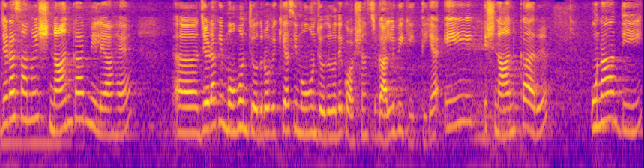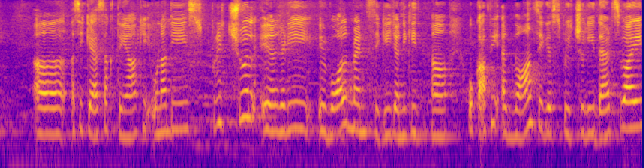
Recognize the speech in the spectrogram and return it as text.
ਜਿਹੜਾ ਸਾਨੂੰ ਇਸ਼ਨਾਨਘਰ ਮਿਲਿਆ ਹੈ ਅਹ, ਜਿਹੜਾ ਕਿ ਮੋਹਨ ਜੋਦੜੋ ਵਿਖੇ ਅਸੀਂ ਮੋਹਨ ਜੋਦੜੋ ਦੇ ਕੁਐਸਚਨਸ 'ਚ ਗੱਲ ਵੀ ਕੀਤੀ ਹੈ ਇਹ ਇਸ਼ਨਾਨਘਰ ਉਹਨਾਂ ਦੀ ਅਹ, ਅਸੀਂ ਕਹਿ ਸਕਦੇ ਹਾਂ ਕਿ ਉਹਨਾਂ ਦੀ ਸਪਿਰਚੁਅਲ ਜਿਹੜੀ ਇਵੋਲਵਮੈਂਟ ਸੀਗੀ ਯਾਨੀ ਕਿ ਅਹ, ਉਹ ਕਾਫੀ ਐਡਵਾਂਸ ਸੀਗੇ ਸਪਿਰਚੁਅਲੀ ਦੈਟਸ ਵਾਈ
